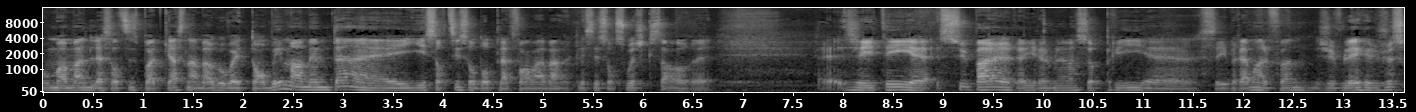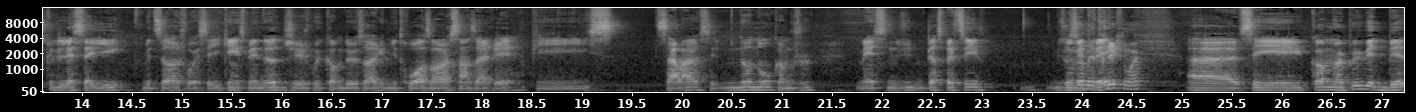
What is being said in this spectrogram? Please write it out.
au moment de la sortie du podcast, l'embargo va être tombé, mais en même temps, euh, il est sorti sur d'autres plateformes avant. C'est sur Switch qui sort. Euh, J'ai été euh, super agréablement surpris. euh, c'est vraiment le fun. Je voulais juste l'essayer. Je me disais, ah, je vais essayer 15 minutes. J'ai joué comme 2h30, 3h sans arrêt. Puis ça a l'air, c'est nono comme jeu. Mais c'est une, perspective isométrique. Ouais. Euh, c'est comme un peu 8 bits,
